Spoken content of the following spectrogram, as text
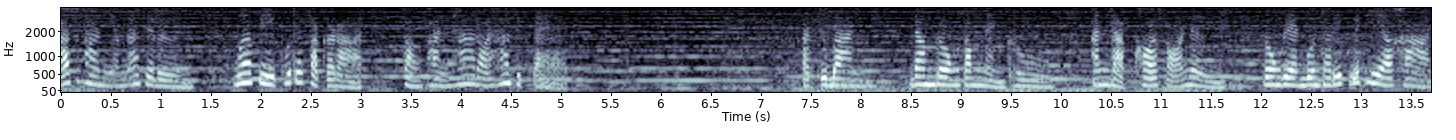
ราชธานีอำนาจเจริญ เมื่อปีพุทธศักราช 2558 ปัจจุบันดำรงตำแหน่งครู อันดับคศ1โรงเรียนบุญทริกวิทยาคาร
